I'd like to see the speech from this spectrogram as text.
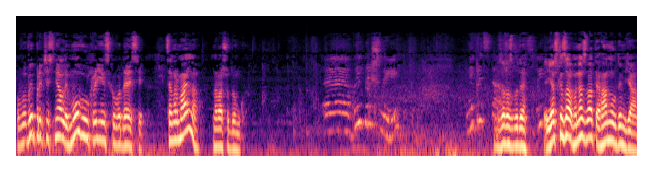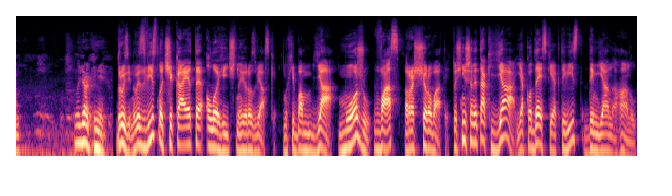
в- ви притісняли мову українську в Одесі. Це нормально, на вашу думку? Е, ви прийшли, не представили. Зараз буде. Я сказав, мене звати Ганул Дем'ян. Ні. Ну як ні? Друзі, ну ви, звісно, чекаєте логічної розв'язки. Ну хіба я можу вас розчарувати? Точніше, не так я, як одеський активіст Дем'ян Ганул,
